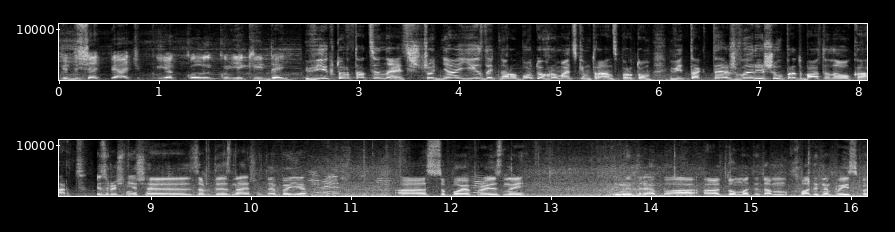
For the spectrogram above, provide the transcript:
55, як коли який день. Віктор Тацинець щодня їздить на роботу громадським транспортом. Відтак теж вирішив придбати леокарт. Зручніше завжди знаєш, у тебе є е, з собою проїзний. І не треба е, думати, там хватить на поїздку,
